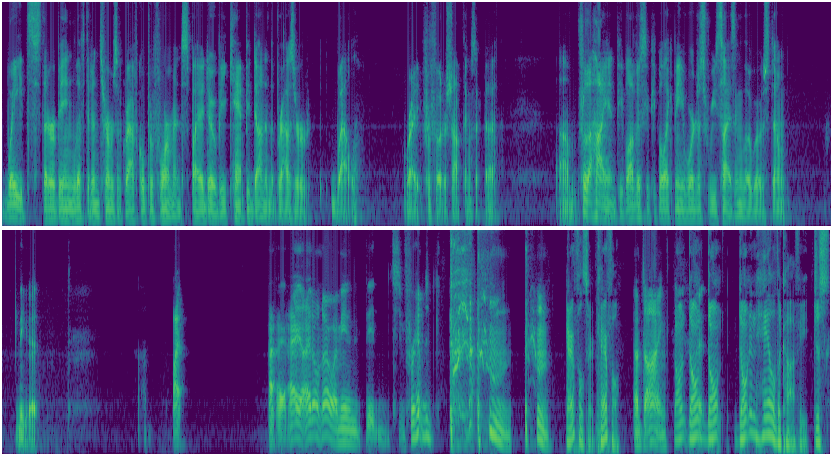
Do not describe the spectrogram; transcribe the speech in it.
weights that are being lifted in terms of graphical performance by Adobe can't be done in the browser well, right? For Photoshop things like that. Um, for the high end people, obviously, people like me who are just resizing logos don't need it. I, I, I, I don't know. I mean, it, for him to, Careful, sir. Careful. I'm dying. Don't don't don't don't inhale the coffee. Just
